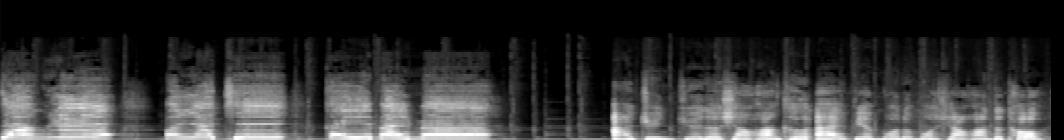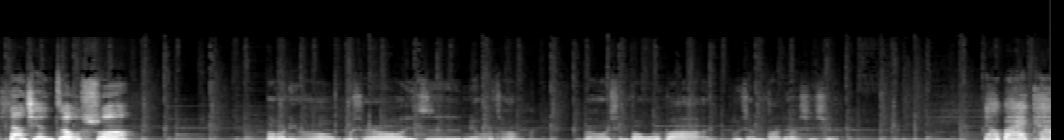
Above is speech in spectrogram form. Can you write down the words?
糖耶！我要吃，可以买吗？阿俊觉得小黄可爱，便摸了摸小黄的头，向前走说：“老板你好，我想要一支棉花糖，然后请帮我把竹签拔掉，谢谢。”小白看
